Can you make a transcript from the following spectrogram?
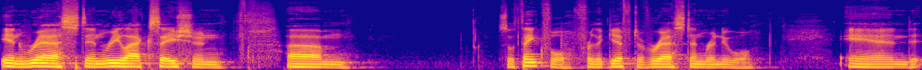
in rest and relaxation. Um, so thankful for the gift of rest and renewal. And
